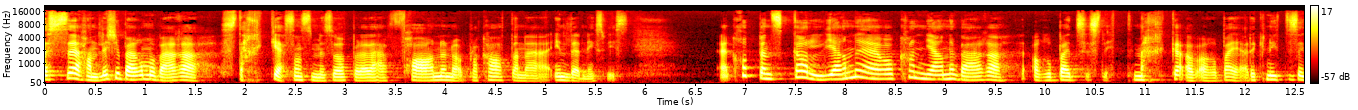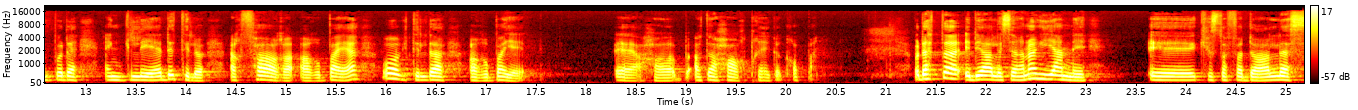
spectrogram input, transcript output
Disse handler ikke bare om å være sterke, sånn som vi så på det fanene og plakatene innledningsvis. Eh, kroppen skal gjerne og kan gjerne være arbeidsslitt, merka av arbeidet. Det knytter seg både en glede til å erfare arbeidet og til det arbeidet eh, at det har prega kroppen. Og Dette idealet ser en òg igjen i eh, Dales,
